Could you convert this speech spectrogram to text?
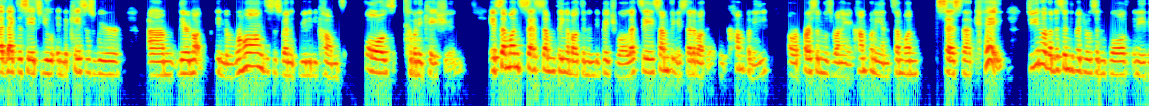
I'd like to say to you in the cases where um, they're not in the wrong, this is when it really becomes false communication. If someone says something about an individual, let's say something is said about a company or a person who's running a company, and someone says that, hey, do you know that this individual is involved in a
